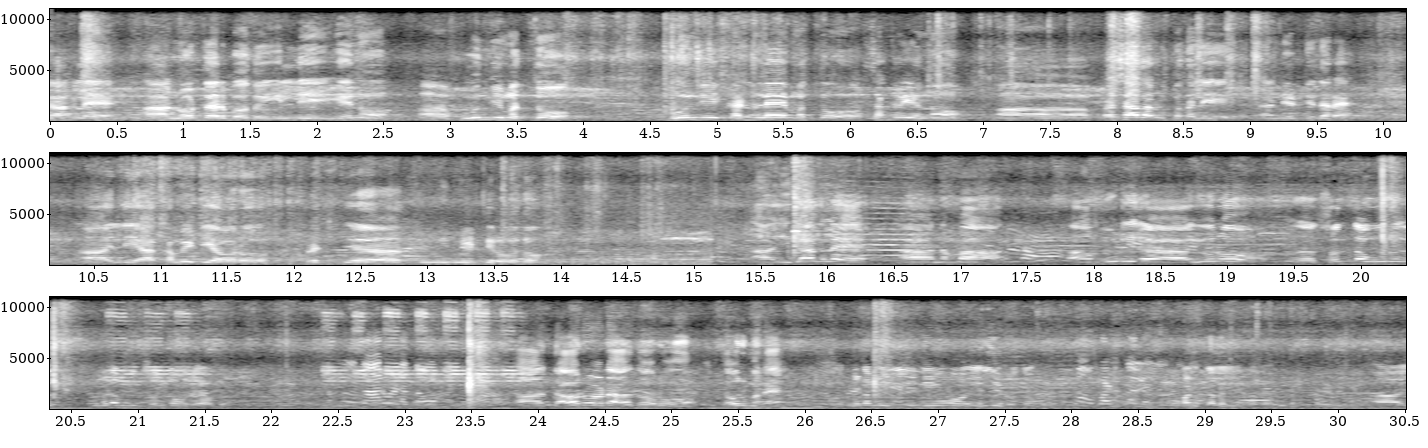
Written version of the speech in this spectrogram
ಈಗಾಗಲೇ ನೋಡ್ತಾ ಇರ್ಬೋದು ಇಲ್ಲಿ ಏನು ಬೂಂದಿ ಮತ್ತು ಬೂಂದಿ ಕಡಲೆ ಮತ್ತು ಸಕ್ಕರೆಯನ್ನು ಪ್ರಸಾದ ರೂಪದಲ್ಲಿ ನೀಡ್ತಿದ್ದಾರೆ. ಇಲ್ಲಿಯ ಕಮಿಟಿಯವರು ನೀಡ್ತಿರುವುದು ಈಗಾಗಲೇ ನಮ್ಮ ಮೂಡಿ ಇವರು ಸ್ವಂತ ಊರು ಮೇಡಮ್ ನಿಮ್ಮ ಸ್ವಂತ ಊರು ಯಾವುದು? ಧಾರವಾಡದವರು ತವ್ರ ಮನೆ. ಮೇಡಮ್ ಇಲ್ಲಿ ನೀವು ಎಲ್ಲಿರೋದು? ಬಣಕಲಲ್ಲಿ.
